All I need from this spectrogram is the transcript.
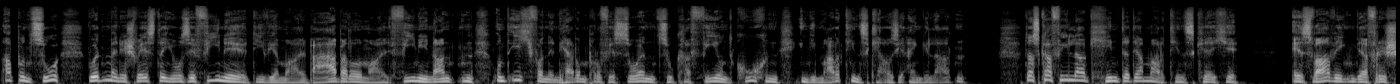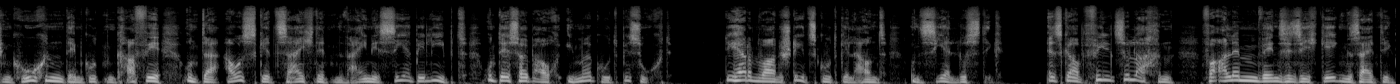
Ab und zu wurden meine Schwester Josephine, die wir mal Baberl, mal Fini nannten, und ich von den Herren Professoren zu Kaffee und Kuchen in die Martinsklause eingeladen. Das Café lag hinter der Martinskirche. Es war wegen der frischen Kuchen, dem guten Kaffee und der ausgezeichneten Weine sehr beliebt und deshalb auch immer gut besucht. Die Herren waren stets gut gelaunt und sehr lustig. Es gab viel zu lachen, vor allem wenn sie sich gegenseitig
